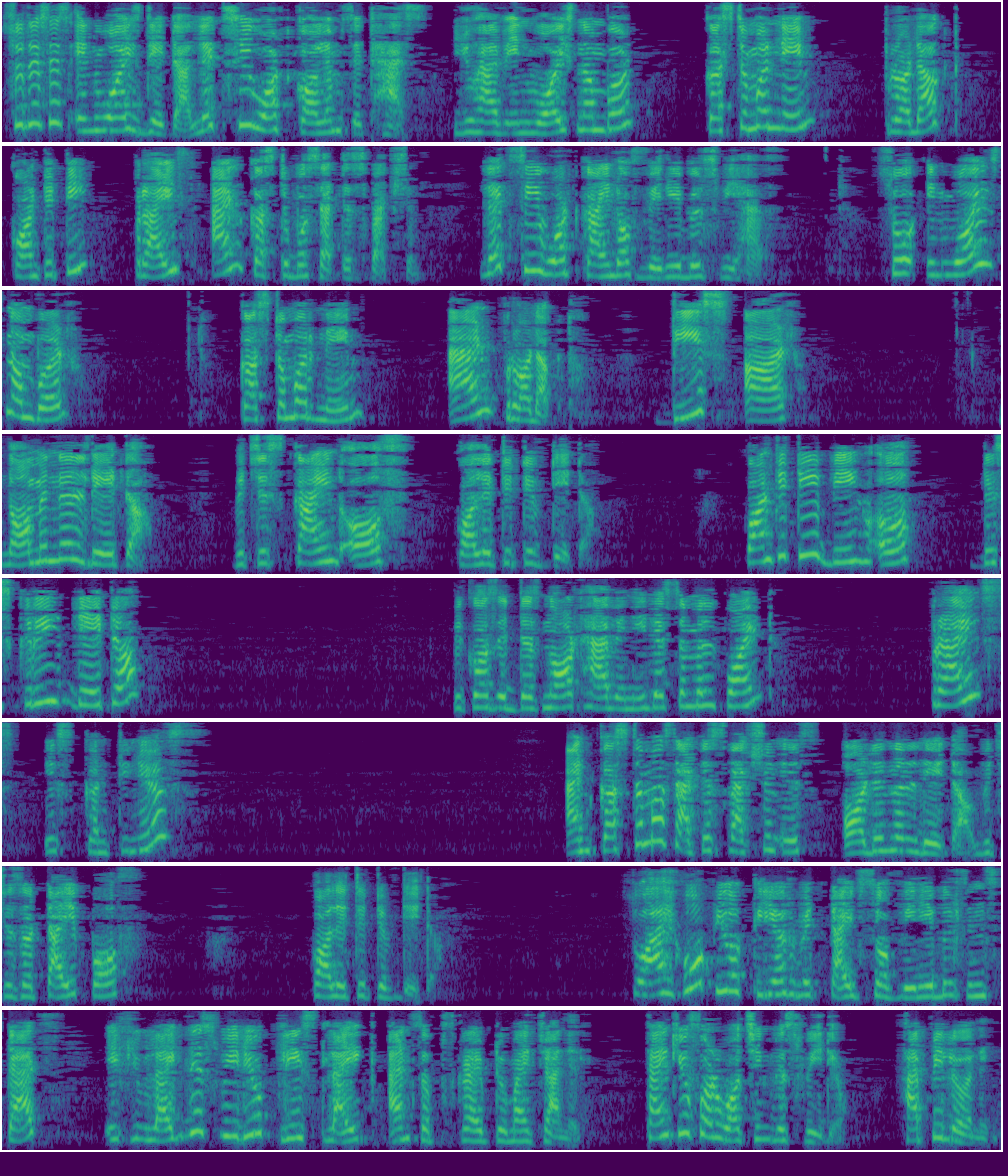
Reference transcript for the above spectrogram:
So this is invoice data. Let's see what columns it has. You have invoice number, customer name, product, quantity, price and customer satisfaction. Let's see what kind of variables we have. So invoice number, customer name and product. These are nominal data which is kind of qualitative data. Quantity being a discrete data because it does not have any decimal point. Price is continuous. And customer satisfaction is ordinal data, which is a type of qualitative data. So I hope you are clear with types of variables in stats. If you like this video, please like and subscribe to my channel. Thank you for watching this video. Happy learning.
